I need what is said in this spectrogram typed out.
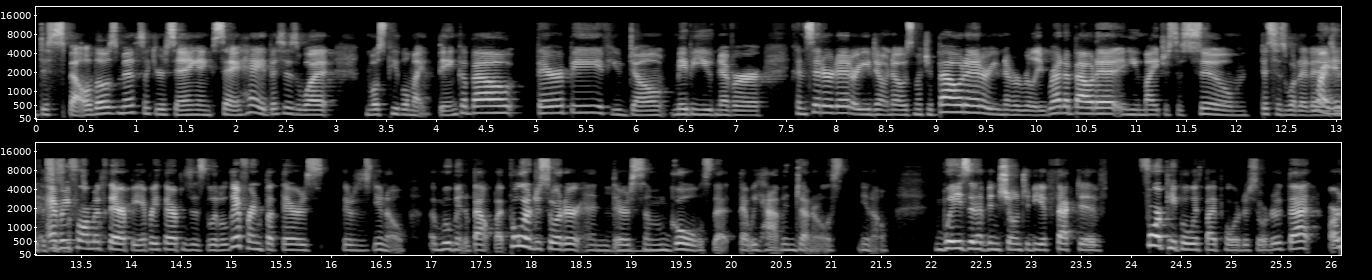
dispel those myths like you're saying and say hey this is what most people might think about therapy if you don't maybe you've never considered it or you don't know as much about it or you've never really read about it and you might just assume this is what it is right and every form of therapy every therapist is a little different but there's there's you know a movement about bipolar disorder and mm-hmm. there's some goals that that we have in general you know ways that have been shown to be effective for people with bipolar disorder that are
